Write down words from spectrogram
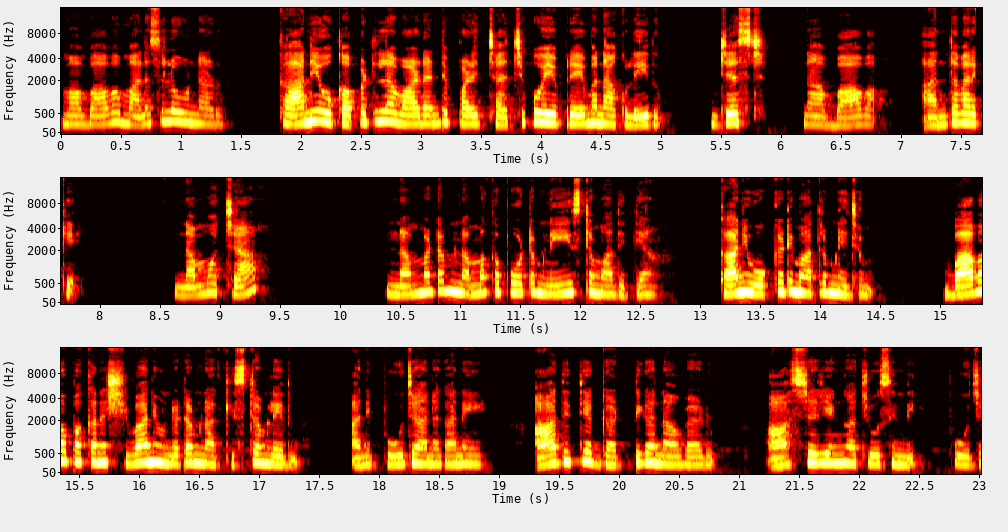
మా బావ మనసులో ఉన్నాడు. కానీ ఒకప్పటిలా వాడంటే పడి చచ్చిపోయే ప్రేమ నాకు లేదు. జస్ట్ నా బావ. అంతవరకే. నమ్మొచ్చా? నమ్మటం నమ్మకపోవటం నీ ఇష్టం ఆదిత్య. కానీ ఒక్కటి మాత్రం నిజం. బావ పక్కన శివాని ఉండటం నాకు ఇష్టం లేదు అని పూజ అనగానే ఆదిత్య గట్టిగా నవ్వాడు. ఆశ్చర్యంగా చూసింది పూజ.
